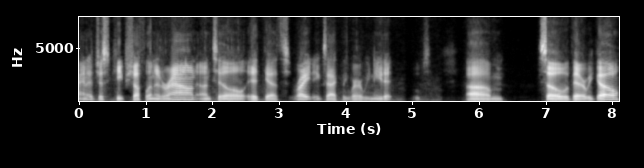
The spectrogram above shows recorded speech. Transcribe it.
kind of just keep shuffling it around until it gets right exactly where we need it. Oops. Um, so there we go.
